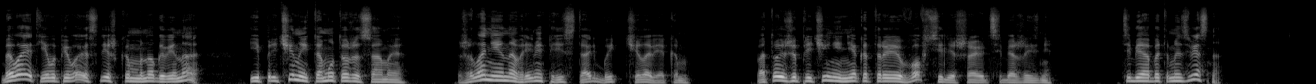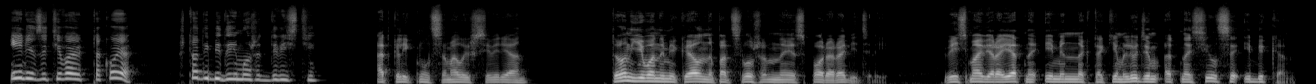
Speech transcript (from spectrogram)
Бывает, я выпиваю слишком много вина, и причиной тому то же самое — желание на время перестать быть человеком. По той же причине некоторые вовсе лишают себя жизни. Тебе об этом известно? Или затевают такое, что до беды может довести, — откликнулся малыш Северян. Тон его намекал на подслушанные споры родителей. Весьма вероятно, именно к таким людям относился и Бекан.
